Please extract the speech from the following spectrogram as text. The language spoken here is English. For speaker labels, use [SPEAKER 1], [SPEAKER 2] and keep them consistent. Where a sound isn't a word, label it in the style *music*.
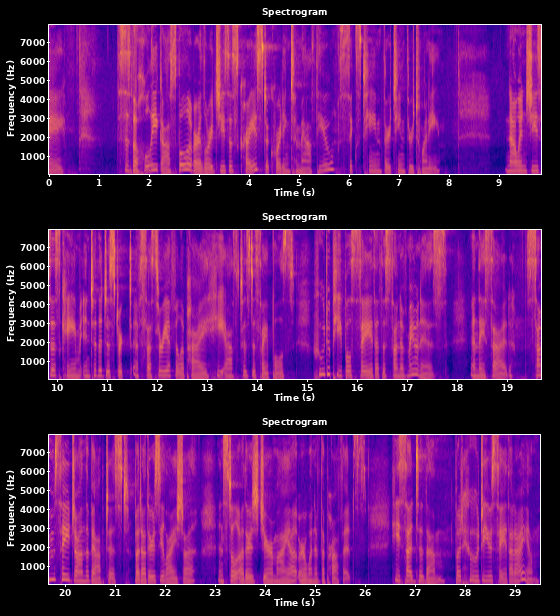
[SPEAKER 1] Okay. This is the Holy Gospel of our Lord Jesus Christ according to Matthew 16, 13 through 20. Now, when Jesus came into the district of Caesarea Philippi, he asked his disciples, Who do people say that the Son of Man is? And they said, Some say John the Baptist, but others Elijah, and still others Jeremiah or one of the prophets. He said to them, But who do you say that I am?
